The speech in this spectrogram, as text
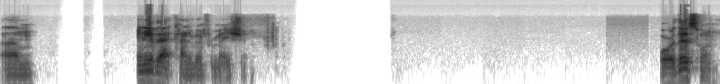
Um, any of that kind of information. Or this one.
